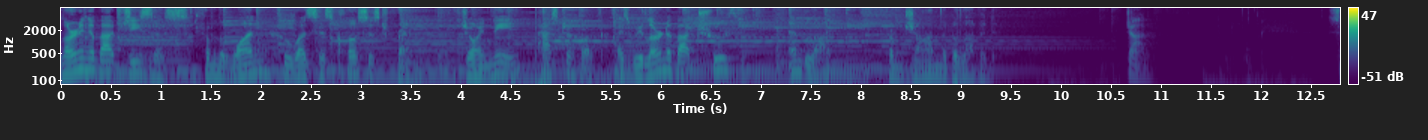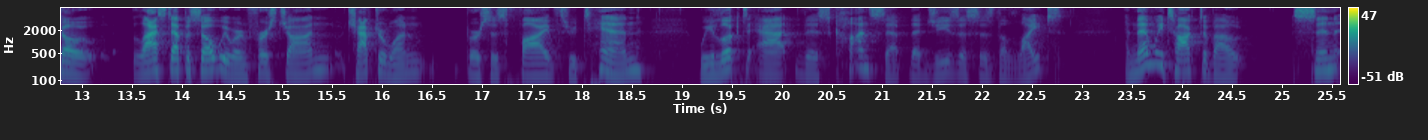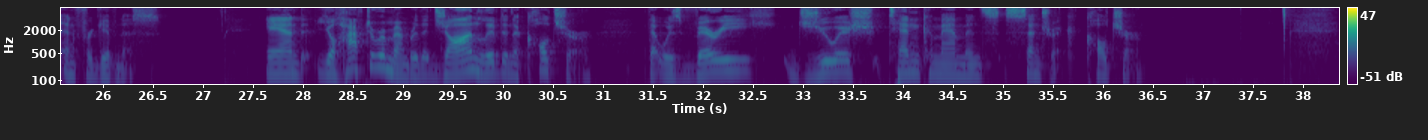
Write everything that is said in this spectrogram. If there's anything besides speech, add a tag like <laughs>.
learning about Jesus from the one who was his closest friend. Join me, Pastor Hook, as we learn about truth and love from John the Beloved. John. So, last episode we were in First John chapter 1 verses 5 through 10. We looked at this concept that Jesus is the light, and then we talked about sin and forgiveness. And you'll have to remember that John lived in a culture that was very Jewish Ten Commandments centric culture.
